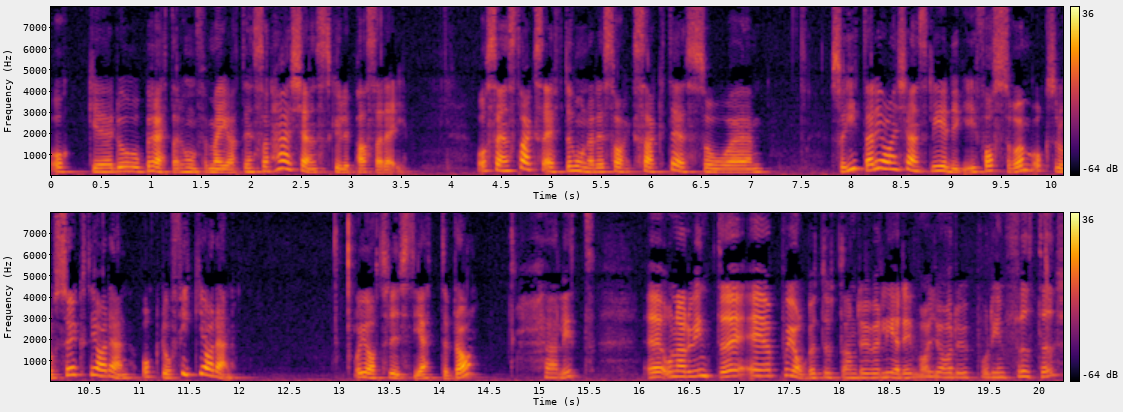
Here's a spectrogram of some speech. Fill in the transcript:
Och eh, då berättade hon för mig att en sån här tjänst skulle passa dig. Och sen strax efter hon hade sagt det så, eh, så hittade jag en tjänst ledig i Forsrum och så då sökte jag den och då fick jag den. Och jag trivs jättebra. Härligt. Eh, och när du inte är på jobbet utan du är ledig, vad gör du på din fritid?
